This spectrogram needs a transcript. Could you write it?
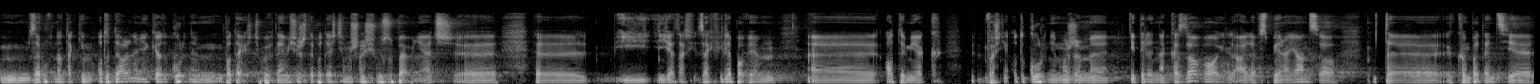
mm, zarówno takim oddolnym, jak i odgórnym podejściu, bo wydaje mi się, że te podejścia muszą się uzupełniać. E, e, I ja za, chwilę powiem o tym, jak właśnie odgórnie możemy nie tyle nakazowo, ale wspierająco te kompetencje,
